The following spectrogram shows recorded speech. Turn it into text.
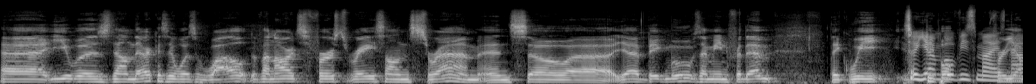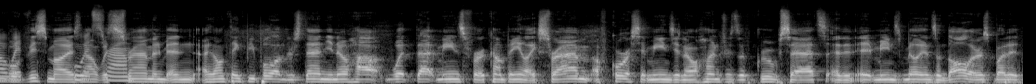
Uh, he was down there because it was Wout van Aert's first race on SRAM, and so uh, yeah, big moves. I mean, for them. Like we, So Jumbo-Visma is for now Jumbo with- Visma is now with SRAM. SRAM, and, and I don't think people understand, you know, how what that means for a company like SRAM. Of course, it means you know hundreds of group sets, and it, it means millions of dollars. But it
